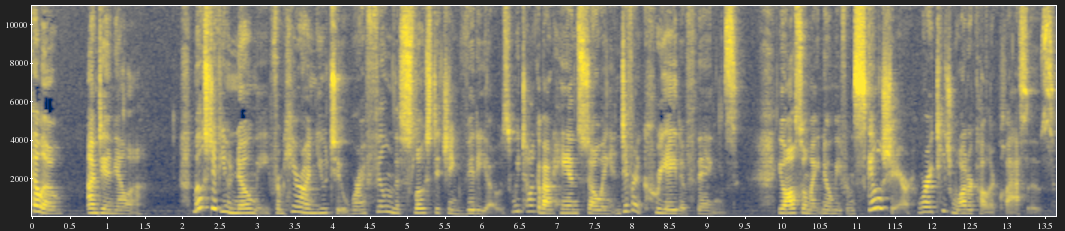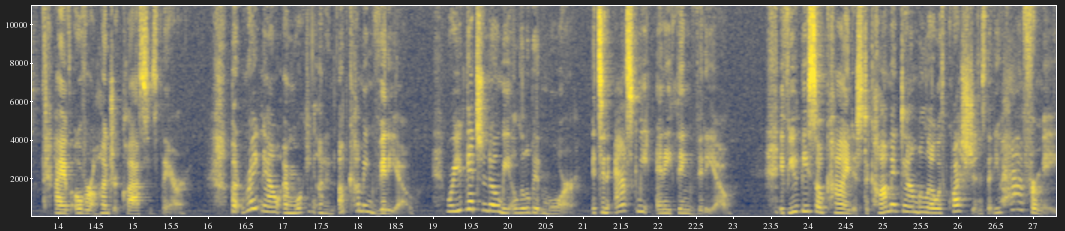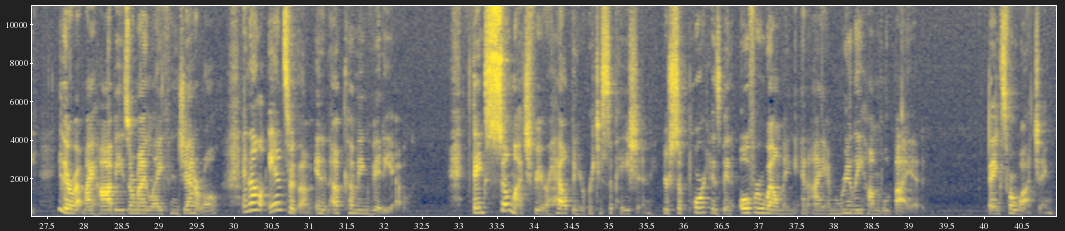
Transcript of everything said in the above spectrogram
Hello, I'm Daniela. Most of you know me from here on YouTube where I film the slow stitching videos. We talk about hand sewing and different creative things. You also might know me from Skillshare where I teach watercolor classes. I have over 100 classes there. But right now I'm working on an upcoming video where you can get to know me a little bit more. It's an Ask Me Anything video. If you'd be so kind as to comment down below with questions that you have for me, either about my hobbies or my life in general, and I'll answer them in an upcoming video. Thanks so much for your help and your participation. Your support has been overwhelming and I am really humbled by it. Thanks for watching.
